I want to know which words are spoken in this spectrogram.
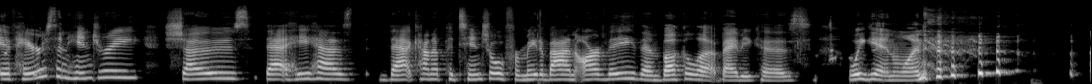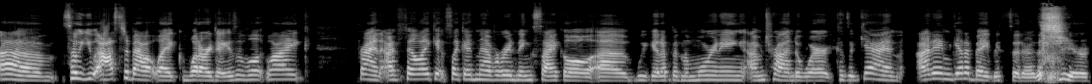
If Harrison Hendry shows that he has that kind of potential for me to buy an RV, then buckle up, baby, because we getting one. um, so you asked about like what our days have looked like. Friend, I feel like it's like a never ending cycle of we get up in the morning, I'm trying to work. Because again, I didn't get a babysitter this year.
